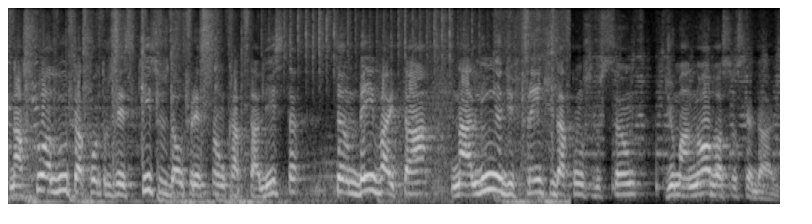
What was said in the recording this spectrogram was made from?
na sua luta contra os resquícios da opressão capitalista, também vai estar na linha de frente da construção de uma nova sociedade.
